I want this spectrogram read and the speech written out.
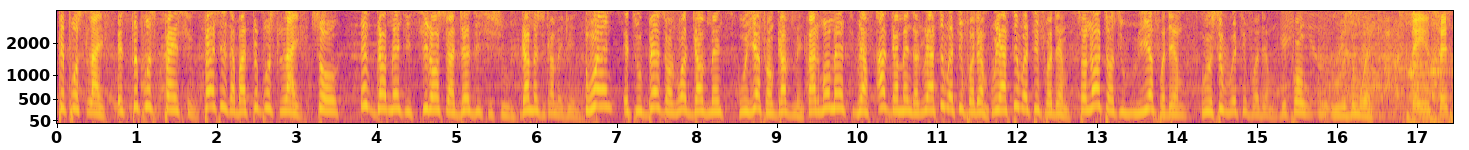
people's life. It's people's pension. Pension is about people's life. So, if government is serious to address this issue, government should come again. When it will based on what government we hear from government. By the moment we have asked government that we are still waiting for them. We are still waiting for them. So not until we hear for them, we will still waiting for them before we resume work. They insist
